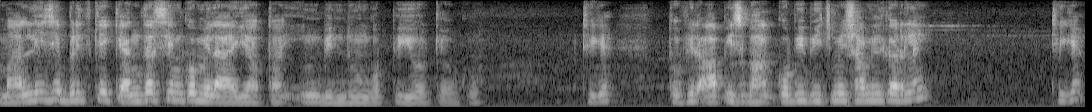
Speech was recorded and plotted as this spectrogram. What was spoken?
मान लीजिए वृत्त के केंद्र से इनको मिलाया गया होता, इन बिंदुओं को, पी और क्यू को, ठीक है? तो फिर आप इस भाग को भी बीच में शामिल कर लें, ठीक है?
